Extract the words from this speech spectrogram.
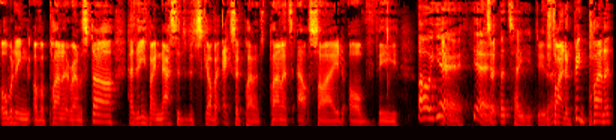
orbiting of a planet around a star has been used by NASA to discover exoplanets, planets outside of the, oh yeah, yeah. So- that's how you do that. you find a big planet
